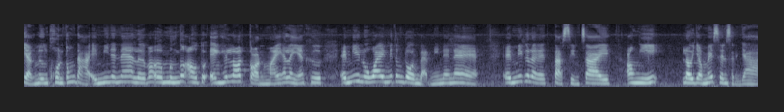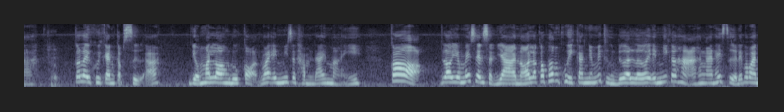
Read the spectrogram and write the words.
อย่างหนึ่งคนต้องด่าเอมมี่แน่ๆเลยว่าเออมึงต้องเอาตัวเองให้รอดก่อนไหมอะไรอย่างเงี้ยคือเอมมี่รู้ว่าเอมมี่ต้องโดนแบบนี้แน่ๆเอมมี่ก็เลยตัดสินใจเอางี้เรายังไม่เซ็นสัญญาครับก็เลยคุยกันกับเสือ เดี๋ยวมาลองดูก่อนว่าเอมมี่จะทำได้ไหม ก็เรายังไม่เซ็นสัญญาเนาะแล้วก็เพิ่งคุยกันยังไม่ถึงเดือนเลยเอมมี่ก็หางานให้เสือได้ประมาณ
